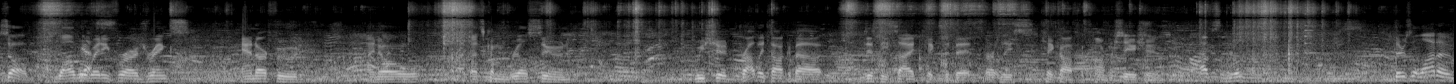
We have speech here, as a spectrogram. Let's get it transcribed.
So while we're Yes. waiting for our drinks and our food, I know that's coming real soon. We should probably talk about Disney sidekicks a bit, or at least kick off the conversation. Absolutely. There's a lot of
